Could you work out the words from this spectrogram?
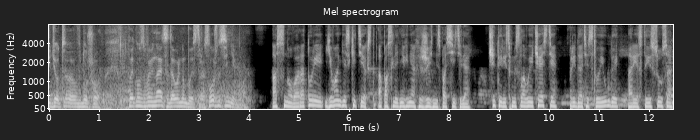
идет в душу. Поэтому запоминается довольно быстро. Сложностей не было. Основа оратории – евангельский текст о последних днях из жизни Спасителя. Четыре смысловые части – предательство Иуды, арест Иисуса,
